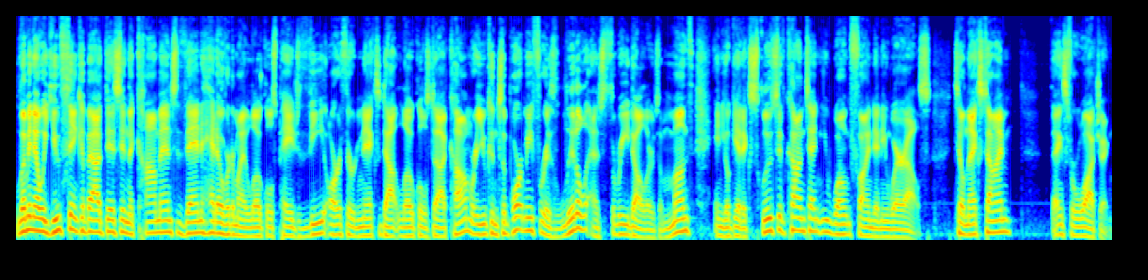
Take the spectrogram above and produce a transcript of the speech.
Let me know you think about this in the comments. Then head over to my locals page, thearthurnix.locals.com, where you can support me for as little as $3 a month, and you'll get exclusive content you won't find anywhere else. Till next time, thanks for watching.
